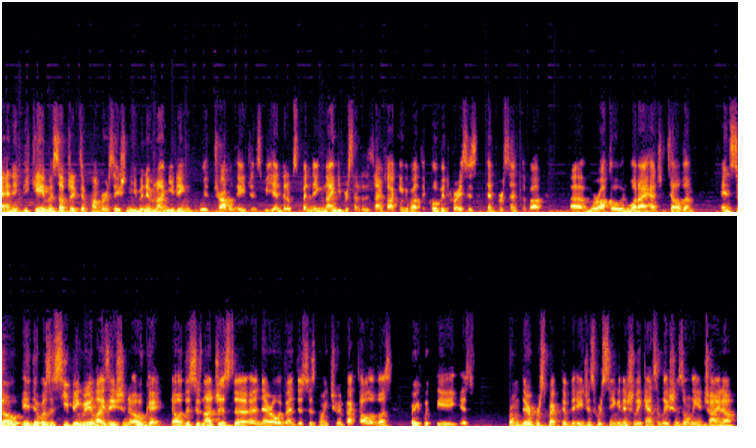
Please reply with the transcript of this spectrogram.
and it became a subject of conversation. Even in my meeting with travel agents we ended up spending 90% of the time talking about the covid crisis and 10% about uh, morocco and what i had to tell them. And so it, there was a seeping realization okay no this is not just a, a, narrow event. This is going to impact all of us very quickly. It's, from their perspective the agents were seeing initially cancellations only in china.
